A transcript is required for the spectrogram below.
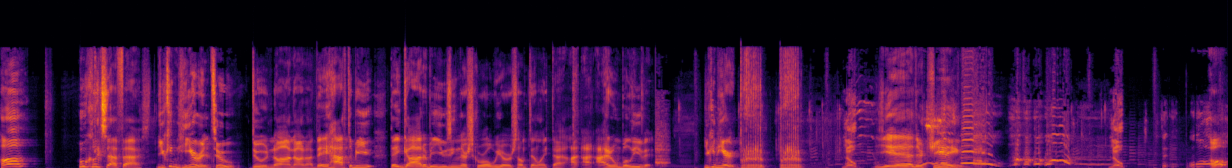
Huh? Who clicks that fast? You can hear it too. Dude, nah, nah, nah. They have to be, they gotta be using their scroll wheel or something like that. I, I, I don't believe it. You can hear it. Brrr, brrr. Nope. Yeah, they're cheating. Nope. Oh.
